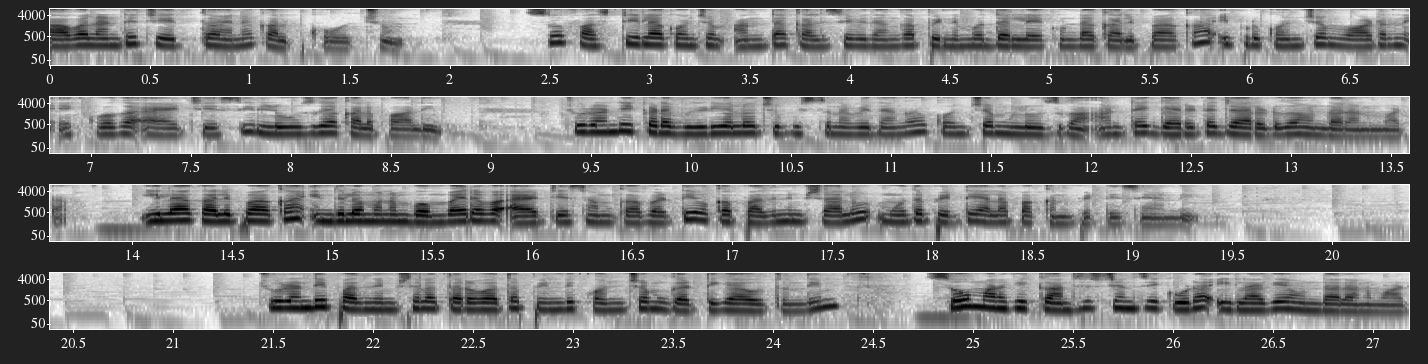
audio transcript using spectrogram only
కావాలంటే చేతితో అయినా కలుపుకోవచ్చు. సో ఫస్ట్ ఇలా కొంచెం అంతా కలిసే విధంగా పిండి ముద్దలు లేకుండా కలిపాక ఇప్పుడు కొంచెం వాటర్ని ఎక్కువగా యాడ్ చేసి లూజ్గా కలపాలి. చూడండి ఇక్కడ వీడియోలో చూపిస్తున్న విధంగా కొంచెం లూజ్గా అంటే గరిట జారుడుగా ఉండాలన్నమాట. ఇలా కలిపాక ఇందులో మనం బొంబాయి రవ్వ యాడ్ చేసాం కాబట్టి ఒక పది నిమిషాలు మూత పెట్టి అలా పక్కన పెట్టేసేయండి. చూడండి పది నిమిషాల తర్వాత పిండి కొంచెం గట్టిగా అవుతుంది. సో మనకి కన్సిస్టెన్సీ కూడా ఇలాగే ఉండాలన్నమాట.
